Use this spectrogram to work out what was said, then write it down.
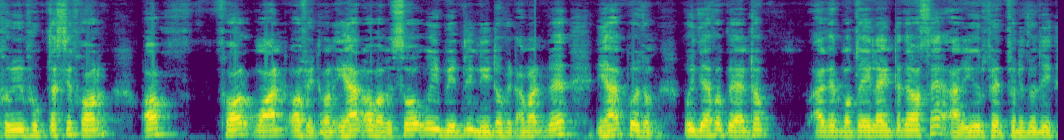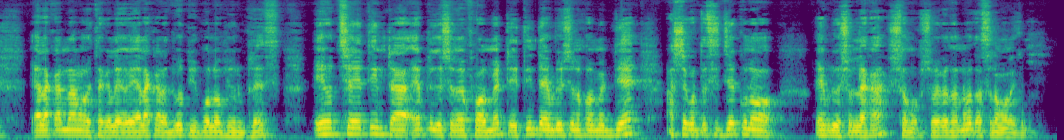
খুবই ভুগতেছি for of for want of it মানে ইহার অভাবে। So we badly need of it আমাদের ইহার প্রয়োজন। উই দেয়ার প্যারেন্ট অফ আগের মতো এই লাইনটা দেওয়া আছে। আর ইউর ফেথফুলি যদি এলাকার নাম হয়ে থাকলে ওই এলাকার দেবো পিপল অফ ইউর প্লেস এই হচ্ছে তিনটা অ্যাপ্লিকেশনের ফরম্যাট এই তিনটা অ্যাপ্লিকেশনের ফরম্যাট দিয়ে আশা করতেছি যে কোনো অ্যাপ্লিকেশন লেখা সম্ভব। সবাইকে ধন্যবাদ। আসসালামু আলাইকুম।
